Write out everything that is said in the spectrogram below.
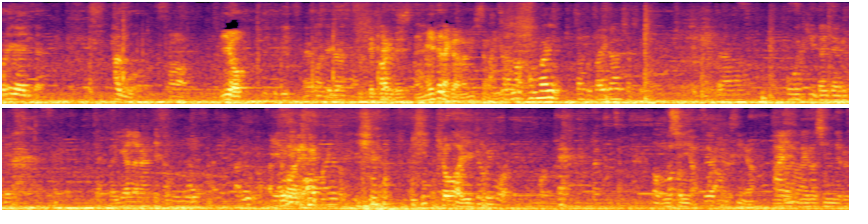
俺がやりたいハグをいいよはい待ってくださいできてあげて見えてないから何してもいいよ。あのほんまに？ちゃんと大感謝して思い っきり抱いてあげてなんか嫌がられてそう今日はね今日はいい曲行こあ虫や。楽しいな目が死んでる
